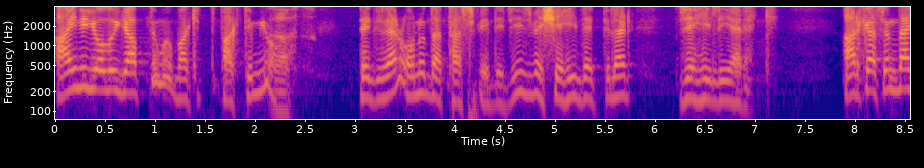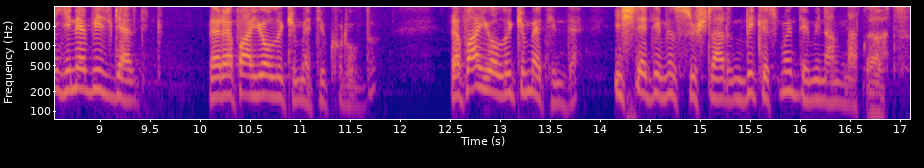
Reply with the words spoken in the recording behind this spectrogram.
Aynı yolu yaptı mı? Vakit vaktim yok. Evet. Dediler onu da tasfiye edeceğiz ve şehit ettiler zehirleyerek. Arkasından yine biz geldik ve Refah Yol Hükümeti kuruldu. Refah Yol Hükümeti'nde işlediğimiz suçların bir kısmı demin anlattım. Evet.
